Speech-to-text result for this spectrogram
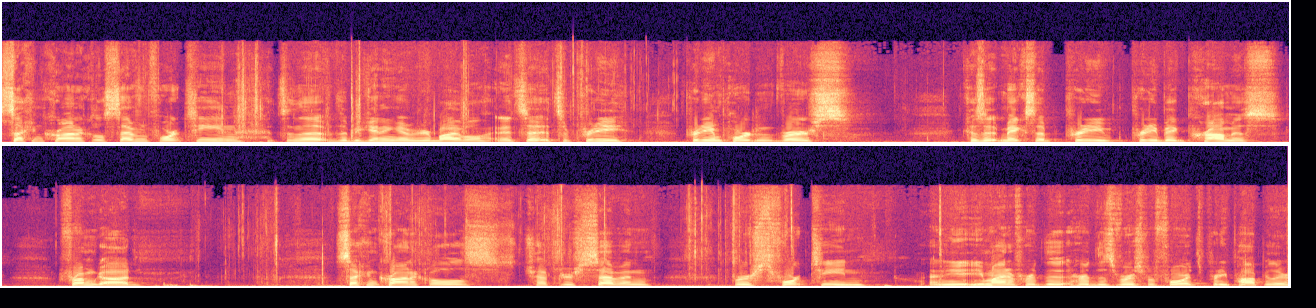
Second Chronicles 7:14. It's in the, the beginning of your Bible, and it's a it's a pretty pretty important verse because it makes a pretty pretty big promise from God. Second Chronicles chapter 7 verse 14. And you, you might have heard, the, heard this verse before, it's pretty popular.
